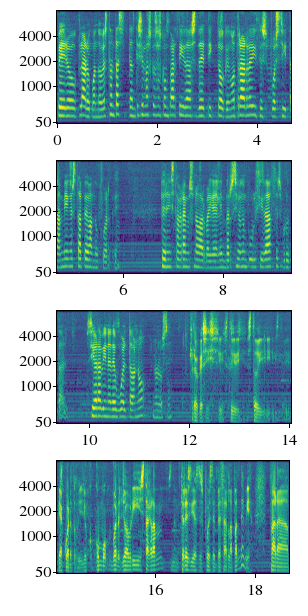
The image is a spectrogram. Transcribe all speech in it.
Pero claro, cuando ves tantas, tantísimas cosas compartidas de TikTok en otra red, dices, pues sí, también está pegando fuerte. Pero Instagram es una barbaridad y la inversión en publicidad es brutal. Si ahora viene de vuelta o no, no lo sé. Creo que sí, sí, estoy, estoy de acuerdo. Yo, como, bueno, yo abrí Instagram tres días después de empezar la pandemia, para,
